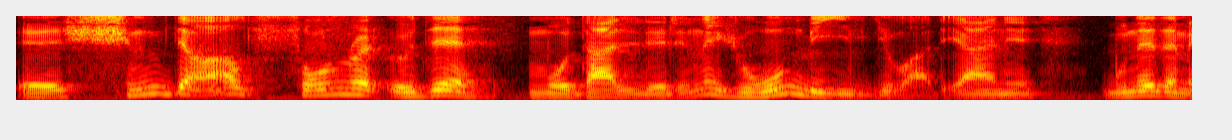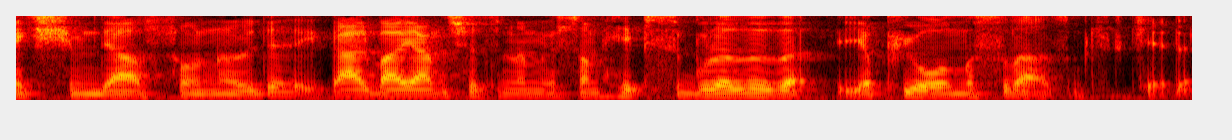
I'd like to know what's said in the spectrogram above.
e, şimdi al sonra öde modellerine yoğun bir ilgi var. Yani bu ne demek şimdi al sonra öde? Galiba yanlış hatırlamıyorsam hepsi burada da yapıyor olması lazım Türkiye'de.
